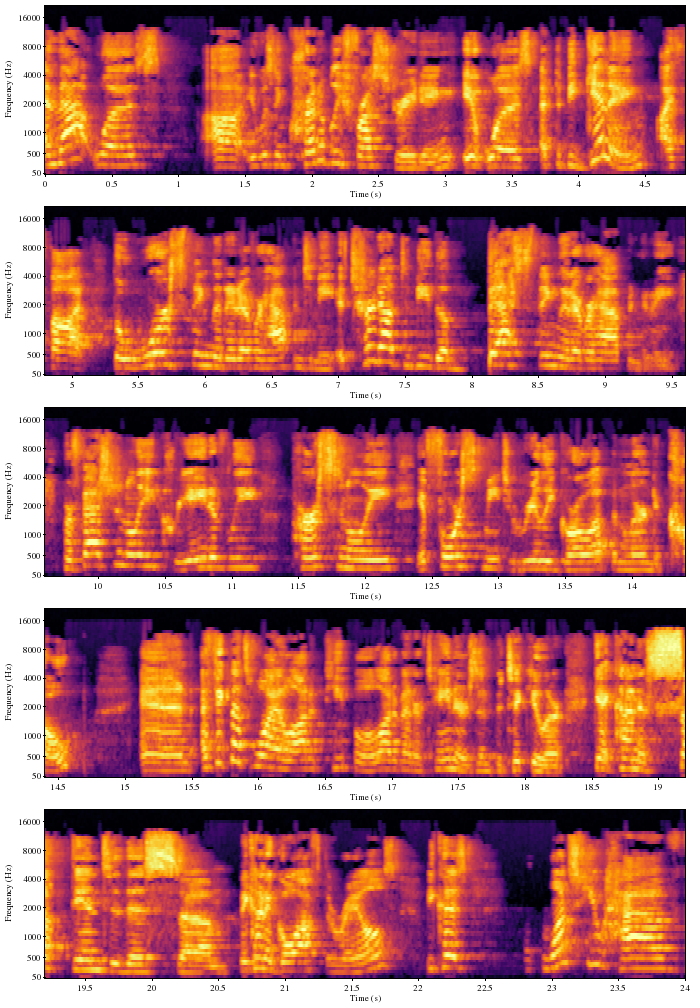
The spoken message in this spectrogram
And that was uh, it was incredibly frustrating. It was at the beginning, I thought the worst thing that had ever happened to me. It turned out to be the best thing that ever happened to me professionally, creatively, personally. It forced me to really grow up and learn to cope. And I think that's why a lot of people, a lot of entertainers in particular, get kind of sucked into this. Um, they kind of go off the rails because once you have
